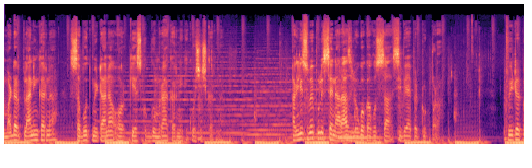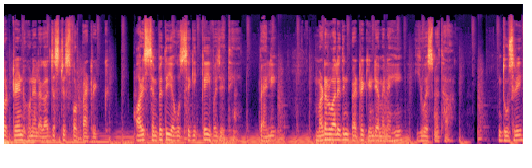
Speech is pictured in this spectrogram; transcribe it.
मर्डर प्लानिंग करना, सबूत मिटाना और केस को गुमराह करने की कोशिश करना। अगली सुबह पुलिस से नाराज़ लोगों का गुस्सा सीबीआई पर टूट पड़ा। ट्विटर पर ट्रेंड होने लगा जस्टिस फॉर पैट्रिक और इस सिंपैथी या गुस्से की कई वजह थी। पहली, मर्डर वाले दिन पैट्रिक इंडिया में नहीं, यूएस में था। दूसरी,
